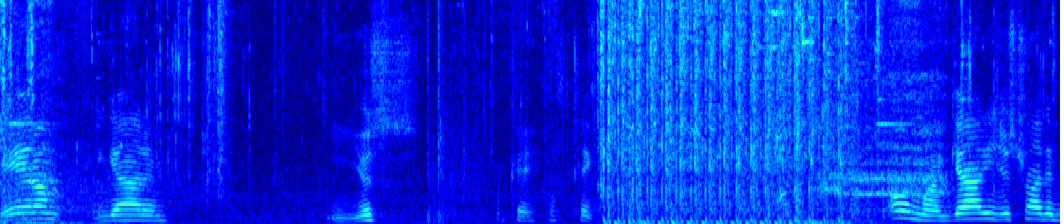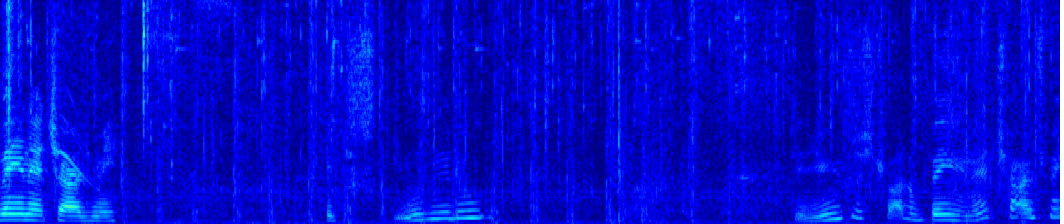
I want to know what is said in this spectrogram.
Get him. You got him. Yes. Okay, let's take. Oh my god, he just tried to bayonet charge me. Excuse me, dude? Did you just try to bayonet charge me?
